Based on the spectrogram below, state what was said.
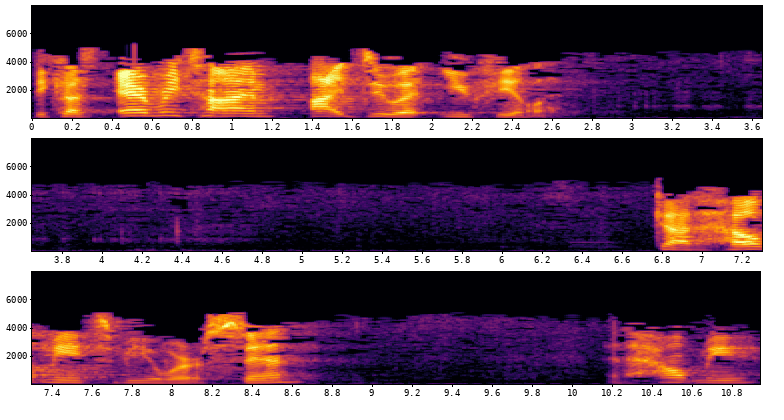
Because every time I do it, you feel it. God, help me to be aware of sin and help me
